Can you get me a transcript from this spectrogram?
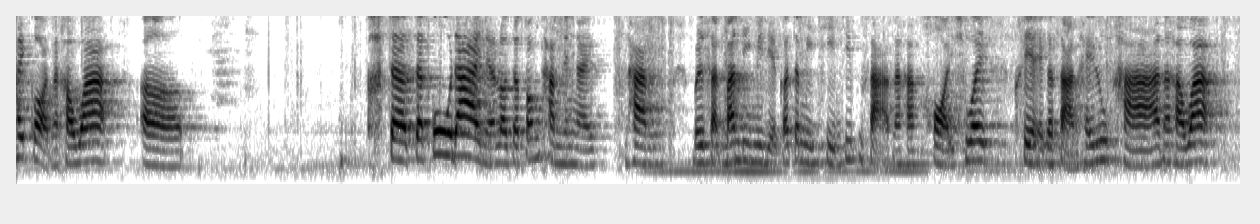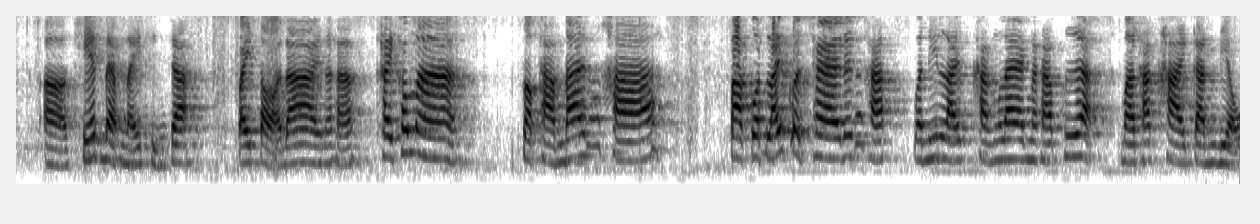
ให้ก่อนนะคะว่าจะจะกู้ได้เนี่ยเราจะต้องทำยังไงทางบริษัทบ้านดีมีเดียก็จะมีทีมที่ปรึกษานะคะ คอยช่วยเคลียร์เอกสารให้ลูกค้านะคะว่าเเคสแบบไหนถึงจะไปต่อได้นะคะ ใครเข้ามาสอบถามได้นะคะ ฝากกดไลค์กดแชร์ด้วยนะคะ วันนี้ไลฟ์ครั้งแรกนะคะ เพื่อมาทักทายกันเดี๋ยว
